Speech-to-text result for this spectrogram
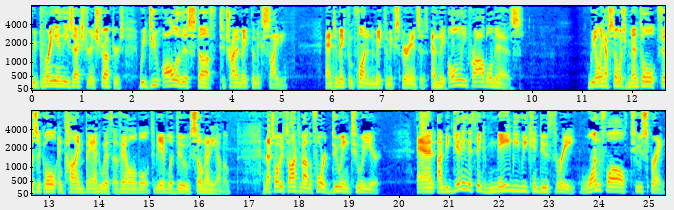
We bring in these extra instructors. We do all of this stuff to try to make them exciting and to make them fun and to make them experiences. And the only problem is we only have so much mental, physical, and time bandwidth available to be able to do so many of them. And that's why we've talked about in the four doing two a year. And I'm beginning to think maybe we can do three one fall, two spring.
